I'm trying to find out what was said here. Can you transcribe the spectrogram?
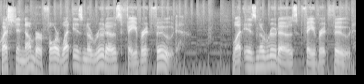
Question number four What is Naruto's favorite food? What is Naruto's favorite food?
